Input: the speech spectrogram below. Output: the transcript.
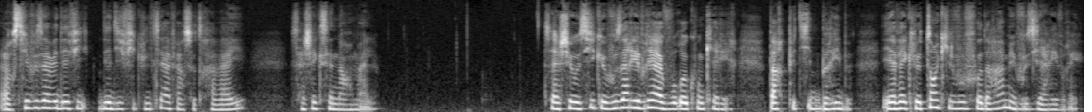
Alors si vous avez des, des difficultés à faire ce travail, sachez que c'est normal. Sachez aussi que vous arriverez à vous reconquérir par petites bribes et avec le temps qu'il vous faudra, mais vous y arriverez.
